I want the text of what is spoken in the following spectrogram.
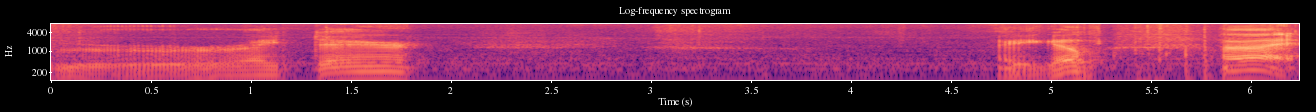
Right there. There you go. All right.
